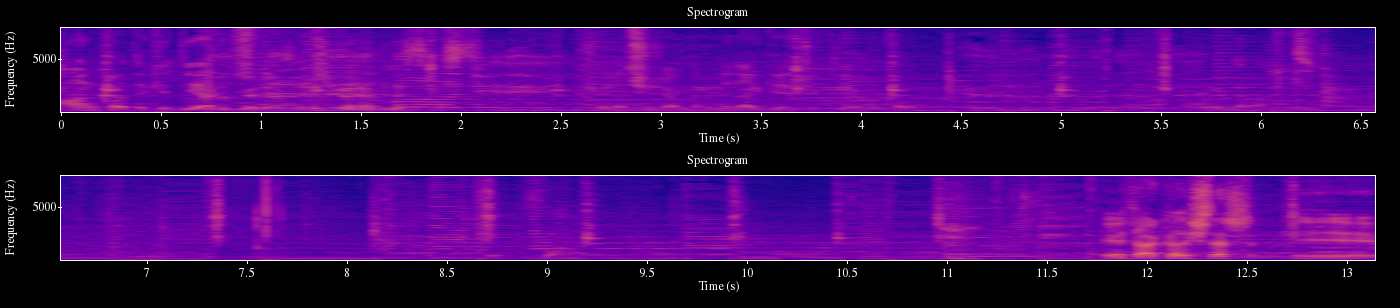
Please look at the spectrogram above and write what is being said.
Ankara'daki diğer görevleri görebilirsiniz. Şöyle açacağım ben neler gelecek diye bakalım. Öyle attı. Çok güzel. Evet arkadaşlar, eee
